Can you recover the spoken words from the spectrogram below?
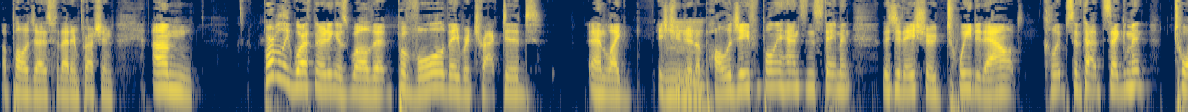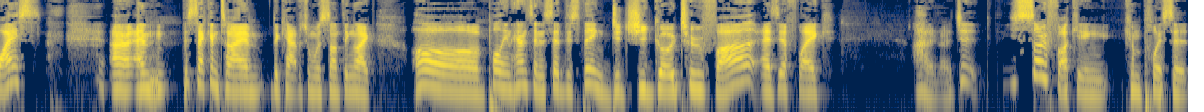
apologize for that impression. Um, probably worth noting as well that before they retracted and like issued an apology for Pauline Hanson's statement, the Today Show tweeted out clips of that segment twice. Uh, and the second time, the caption was something like, "Oh, Pauline Hanson has said this thing. Did she go too far?" As if like. I don't know, just, so fucking complicit.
